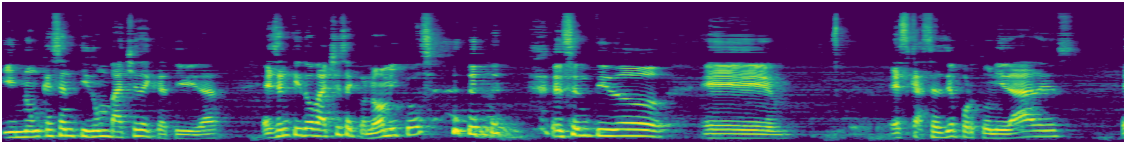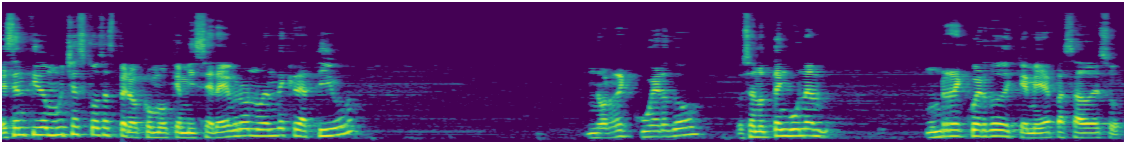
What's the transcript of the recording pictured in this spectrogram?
y nunca he sentido un bache de creatividad. He sentido baches económicos, he sentido eh, escasez de oportunidades. He sentido muchas cosas, pero como que mi cerebro no ande creativo. No recuerdo, o sea, no tengo una, un recuerdo de que me haya pasado eso.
